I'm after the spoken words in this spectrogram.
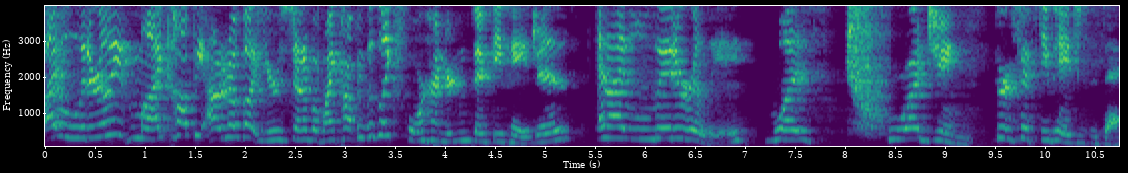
I literally, my copy, I don't know about yours, Jenna, but my copy was like 450 pages. And I literally was trudging through 50 pages a day.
